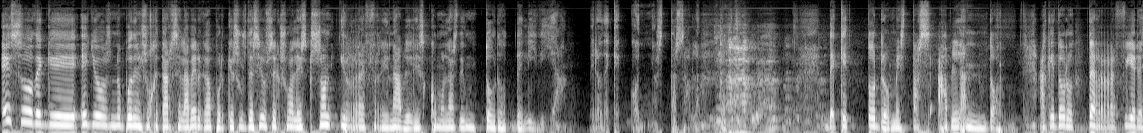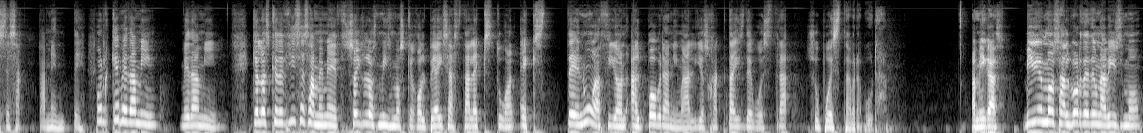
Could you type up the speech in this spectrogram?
eso de que ellos no pueden sujetarse la verga porque sus deseos sexuales son irrefrenables como las de un toro de Lidia. ¿Pero de qué coño estás hablando? ¿De qué toro me estás hablando? ¿A qué toro te refieres exactamente? ¿Por qué me da a mí? Me da a mí. Que los que decís esa memez sois los mismos que golpeáis hasta la extenuación al pobre animal y os jactáis de vuestra supuesta bravura. Amigas, vivimos al borde de un abismo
